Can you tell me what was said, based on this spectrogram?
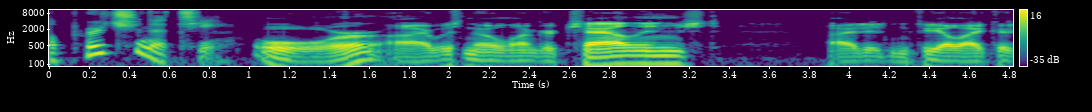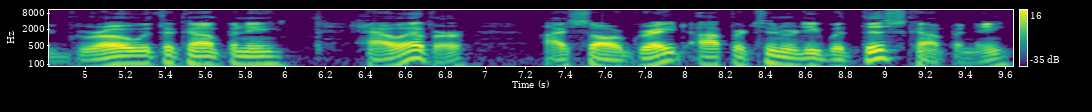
opportunity. Or I was no longer challenged. I didn't feel I could grow with the company. However, I saw great opportunity with this company,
